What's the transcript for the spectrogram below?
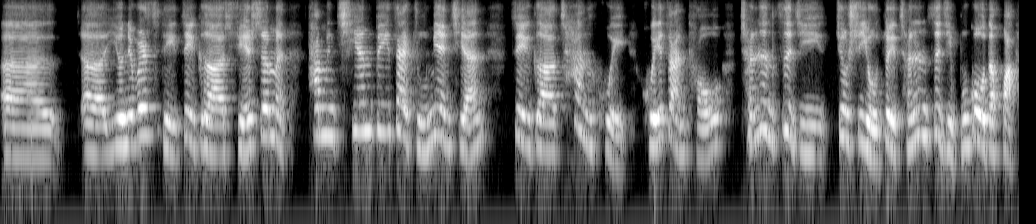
呃呃 University 这个学生们，他们谦卑在主面前。这个忏悔、回转头、承认自己就是有罪、承认自己不够的话，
